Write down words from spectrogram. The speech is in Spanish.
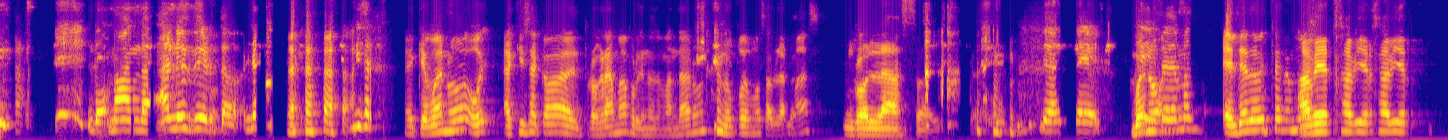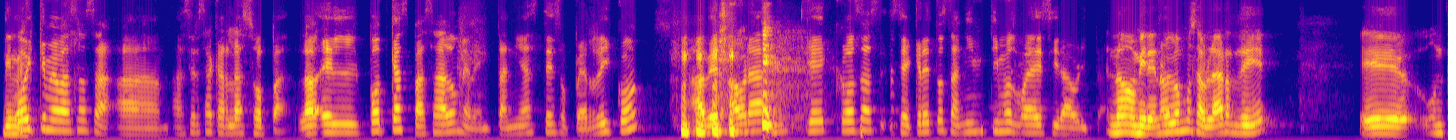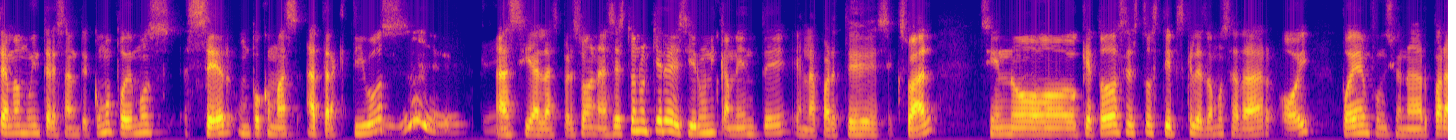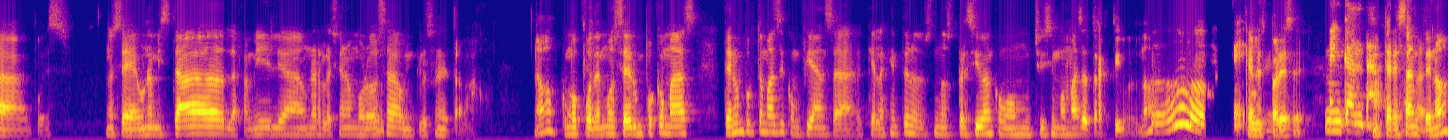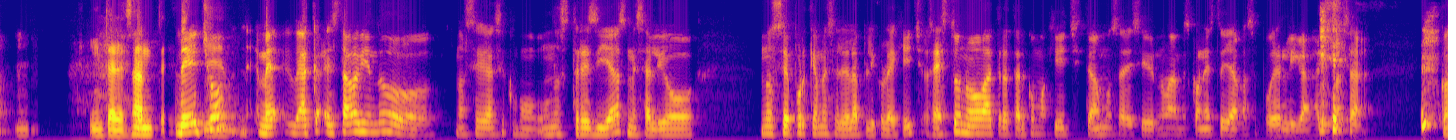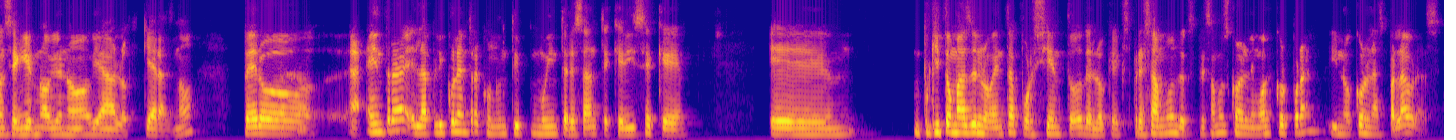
Demanda, ah, no es cierto. No. Eh, que bueno, hoy aquí se acaba el programa porque nos demandaron, no podemos hablar más. Golazo. ya sé. Bueno, el día de hoy tenemos... A ver, Javier, Javier, Dime. Hoy que me vas a, a, hacer sacar la sopa. La, el podcast pasado me ventaneaste súper rico. A ver, ahora, ¿qué cosas, secretos tan íntimos voy a decir ahorita? No, miren, hoy vamos a hablar de eh, un tema muy interesante. ¿Cómo podemos ser un poco más atractivos okay. hacia las personas? Esto no quiere decir únicamente en la parte sexual, sino que todos estos tips que les vamos a dar hoy pueden funcionar para, pues, no sé, una amistad, la familia, una relación amorosa o incluso en el trabajo, ¿no? ¿Cómo okay. podemos ser un poco más, tener un poquito más de confianza, que la gente nos, nos perciban como muchísimo más atractivos, ¿no? Oh, okay. ¿Qué les parece? Me encanta. Interesante, ¿no? Interesante. De hecho, me, estaba viendo, no sé, hace como unos tres días me salió, no sé por qué me salió la película de Hitch. O sea, esto no va a tratar como Hitch y te vamos a decir, no mames, con esto ya vas a poder ligar y vas a conseguir novio, novia, lo que quieras, ¿no? Pero Ajá. entra, la película entra con un tip muy interesante que dice que eh, un poquito más del 90% de lo que expresamos lo expresamos con el lenguaje corporal y no con las palabras.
